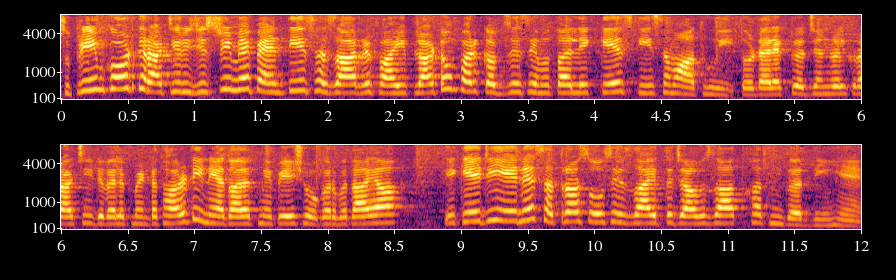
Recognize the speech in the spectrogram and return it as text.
سپریم کورٹ کراچی رجسٹری میں پینتیس ہزار رفاہی پلاٹوں پر قبضے سے متعلق کیس کی سماعت ہوئی۔ تو director general Karachi development authority نے عدالت میں پیش ہو کر بتایا کہ کے ڈی اے نے سترہ سو سے زائد تجاوزات ختم کر دی ہیں۔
